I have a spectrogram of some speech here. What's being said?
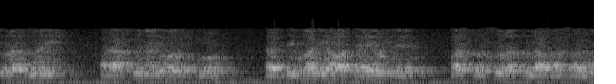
صورت نہیں۔ آیاتون یورکو ترتیبان یو تیم دے۔ فست صورت الاباسانا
